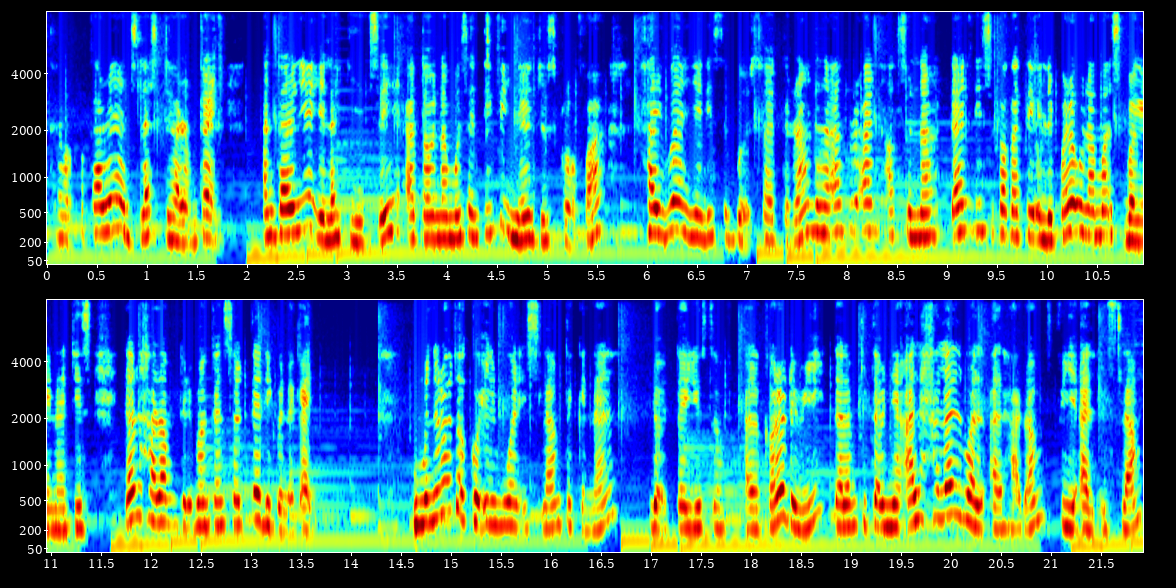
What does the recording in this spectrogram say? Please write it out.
terdapat perkara yang jelas diharamkan. Antaranya ialah gizi atau nama saintifiknya Jus Grofa, haiwan yang disebut secara terang dalam Al-Quran, Al-Sunnah dan disepakati oleh para ulama sebagai najis dan haram untuk dimakan serta digunakan. Menurut tokoh ilmuwan Islam terkenal, Dr. Yusuf Al-Qaradawi dalam kitabnya Al-Halal wal Al-Haram fi Al-Islam,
